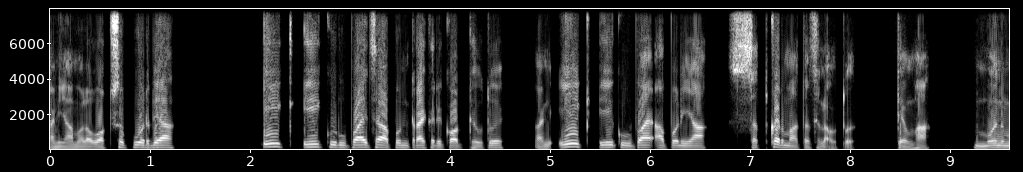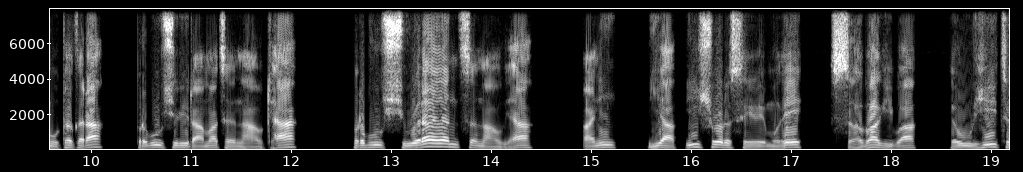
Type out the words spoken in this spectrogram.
आणि आम्हाला व्हॉट्सअपवर द्या. एक एक रुपयाचा आपण ट्रॅक रेकॉर्ड ठेवतोय. आणि एक एक उपाय आपण या सत्कर्मातच लावतो. तेव्हा मन मोठं करा. प्रभू श्रीरामाचं नाव घ्या. प्रभू शिवरायांचं नाव घ्या. आणि या ईश्वर सेवेमध्ये सहभागी व्हा. एवढीच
